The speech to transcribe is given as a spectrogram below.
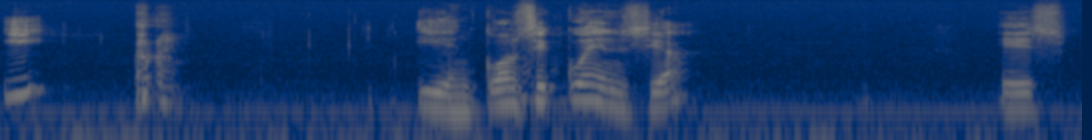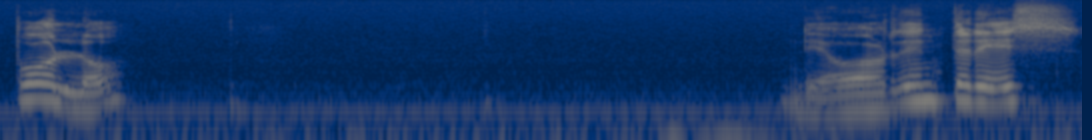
y, y en consecuencia es polo de orden 3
